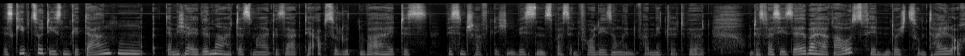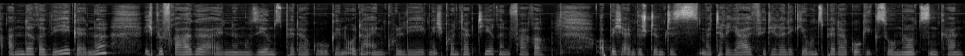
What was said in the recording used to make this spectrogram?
Es gibt so diesen Gedanken, der Michael Wimmer hat das mal gesagt, der absoluten Wahrheit des wissenschaftlichen Wissens, was in Vorlesungen vermittelt wird. Und das, was sie selber herausfinden, durch zum Teil auch andere Wege. Ne? Ich befrage eine Museumspädagogin oder einen Kollegen, ich kontaktiere einen Pfarrer, ob ich ein bestimmtes Material für die Religionspädagogik so nutzen kann.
